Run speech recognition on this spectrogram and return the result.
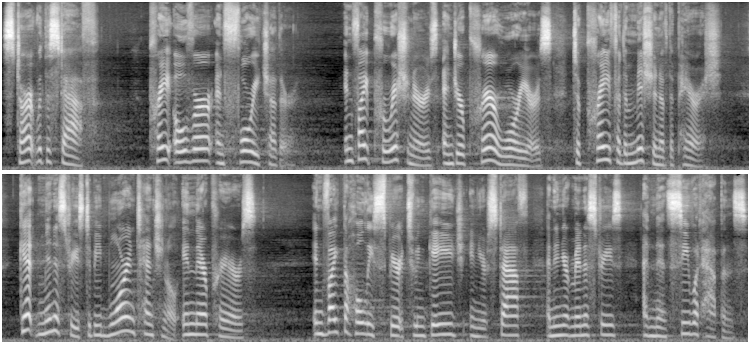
Start with the staff. Pray over and for each other. Invite parishioners and your prayer warriors to pray for the mission of the parish. Get ministries to be more intentional in their prayers. Invite the Holy Spirit to engage in your staff and in your ministries, and then see what happens.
